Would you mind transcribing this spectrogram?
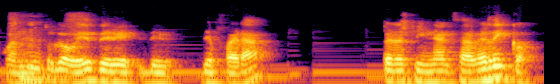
cuando tú lo ves de, fuera, pero al final sabe rico.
